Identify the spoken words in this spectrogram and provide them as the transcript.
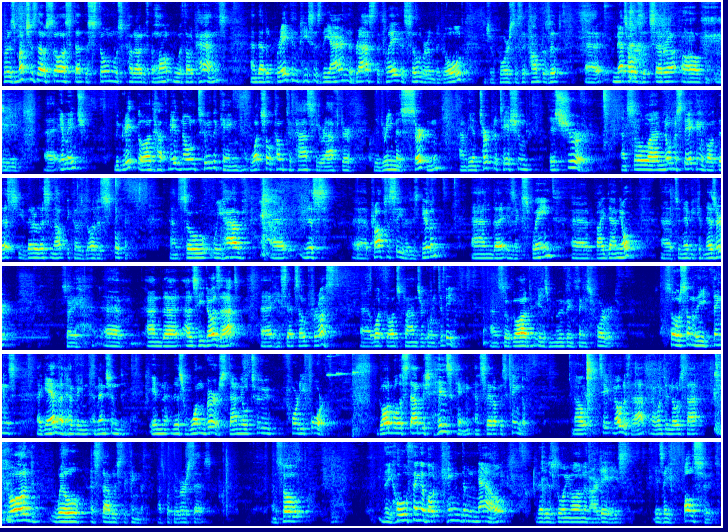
For as much as thou sawest that the stone was cut out of the mountain without hands, and that it brake in pieces the iron, the brass, the clay, the silver, and the gold, which of course is the composite uh, metals, etc., of the uh, image, the great God hath made known to the king what shall come to pass hereafter. The dream is certain, and the interpretation is sure. And so, uh, no mistaking about this. You better listen up because God has spoken. And so, we have uh, this uh, prophecy that is given and uh, is explained uh, by Daniel uh, to Nebuchadnezzar. Sorry. and as he does that, he sets out for us Uh, what God's plans are going to be. And so, God is moving things forward. So, some of the things, again, that have been mentioned in this one verse, Daniel 2 44. God will establish his king and set up his kingdom. Now, take note of that. I want to notice that God will establish the kingdom. That's what the verse says. And so, the whole thing about kingdom now that is going on in our days is a falsehood.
